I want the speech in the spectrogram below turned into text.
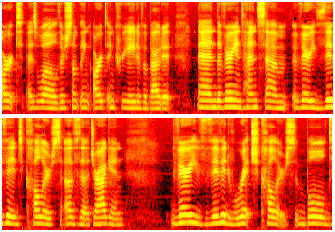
art as well. There's something art and creative about it. And the very intense, um, very vivid colors of the dragon. Very vivid, rich colors, bold,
